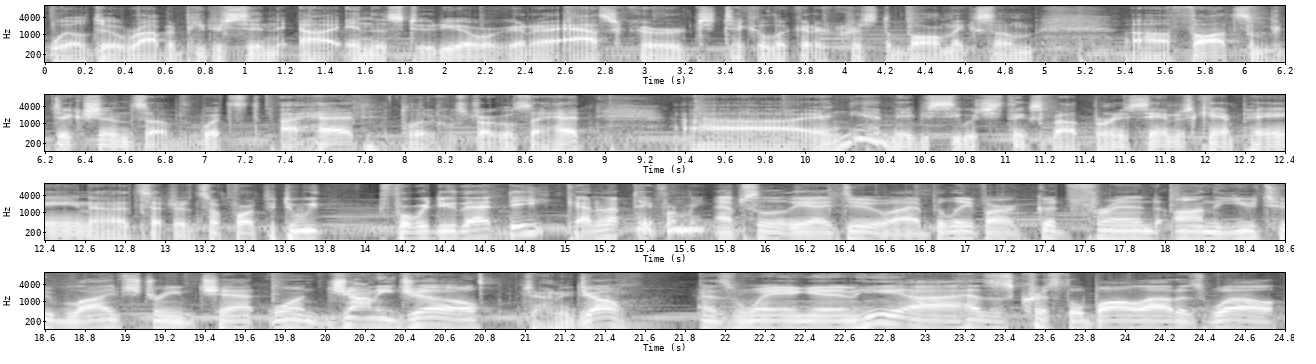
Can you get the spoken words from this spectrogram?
We'll do Robin Peterson uh, in the studio. We're going to ask her to take a look at her crystal ball, make some uh, thoughts, some predictions of what's ahead, political struggles ahead, uh, and yeah, maybe see what she thinks about Bernie Sanders' campaign, uh, et cetera, and so forth. But do we, before we do that, D, got an update for me? Absolutely, I do. I believe our good friend on the YouTube live stream chat one, Johnny Joe, Johnny Joe. As weighing in. He uh, has his crystal ball out as well.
